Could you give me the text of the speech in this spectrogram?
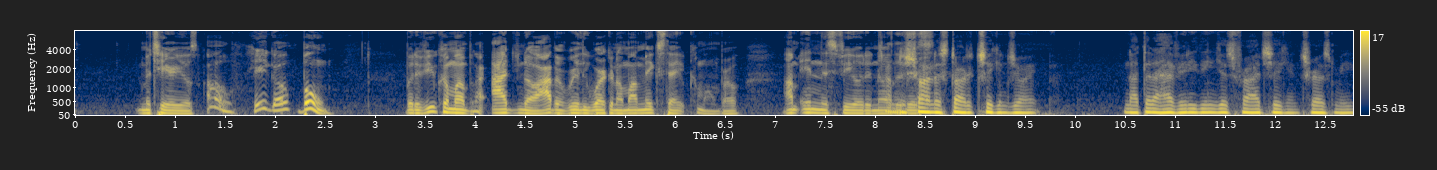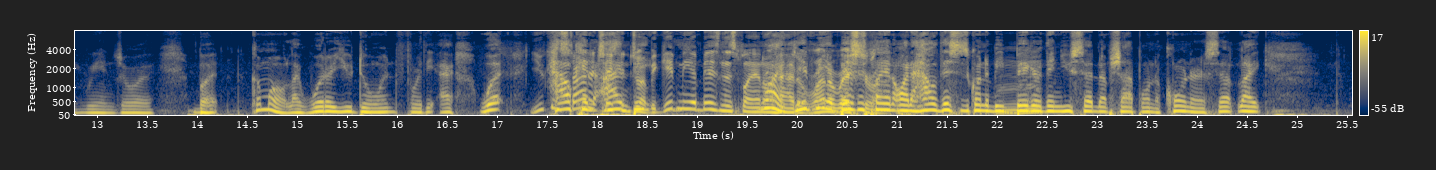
materials. Oh, here you go, boom. But if you come up like I, you know, I've been really working on my mixtape. Come on, bro. I'm in this field and know I'm just this. trying to start a chicken joint. Not that I have anything against fried chicken. Trust me, we enjoy. But come on, like, what are you doing for the? What? you can how start can a chicken I joint, be- but give me a business plan on how to Give run me a, a, business restaurant. plan on how this is going to be bigger Mhm. than you setting up shop on the corner and sell. Like,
